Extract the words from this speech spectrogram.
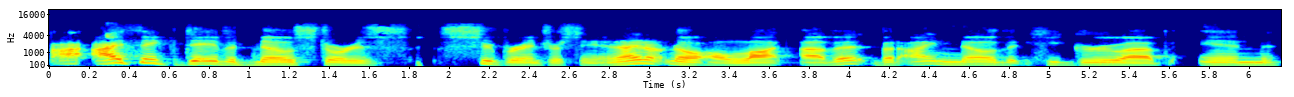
I, I think David No's story is super interesting, and I don't know a lot of it, but I know that he grew up in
